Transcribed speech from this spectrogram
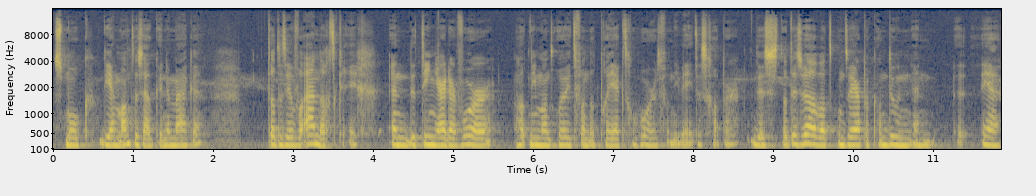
smok diamanten zou kunnen maken, dat het heel veel aandacht kreeg. En de tien jaar daarvoor had niemand ooit van dat project gehoord, van die wetenschapper. Dus dat is wel wat ontwerpen kan doen. En uh, ja.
